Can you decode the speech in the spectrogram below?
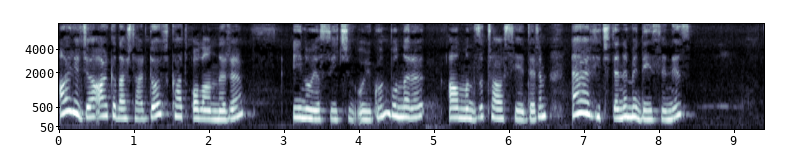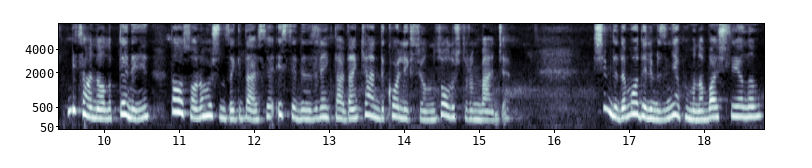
Ayrıca arkadaşlar 4 kat olanları iğne oyası için uygun. Bunları almanızı tavsiye ederim. Eğer hiç denemediyseniz bir tane alıp deneyin. Daha sonra hoşunuza giderse istediğiniz renklerden kendi koleksiyonunuzu oluşturun bence. Şimdi de modelimizin yapımına başlayalım.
